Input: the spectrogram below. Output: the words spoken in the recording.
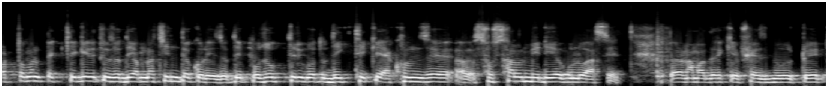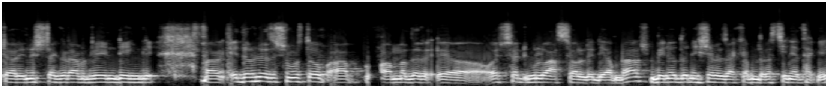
বর্তমান প্রেক্ষাগৃহতে যদি আমরা চিন্তা করি, যদি প্রযুক্তিগত দিক থেকে এখন যে সোশ্যাল মিডিয়া গুলো আছে, ধরেন আমাদেরকে ফেসবুক টুইটার ইনস্টাগ্রাম লিঙ্কডিন এই ধরনের যে সমস্ত আমাদের ওয়েবসাইটগুলো আছে অলরেডি আমরা, বিনোদন হিসেবে যাকে আমরা চিনে থাকি,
